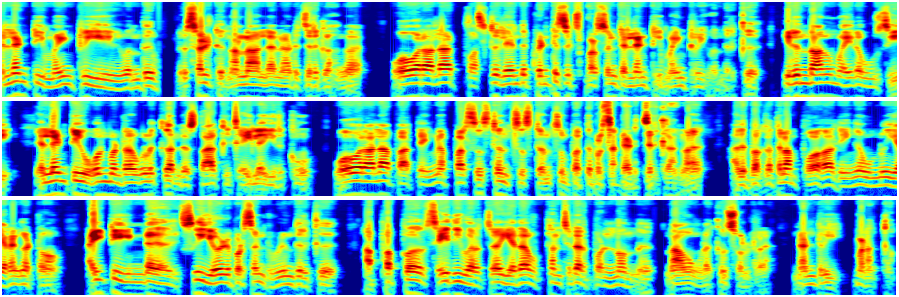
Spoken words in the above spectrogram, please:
எல்என்டி மைண்ட்ரி வந்து ரிசல்ட் நல்லா நடிச்சிருக்காங்க அடிச்சிருக்காங்க. ஓவராலா ஃபர்ஸ்ட்லேருந்து 26% எல்&டி மைன்ட்ரீ வந்திருக்கு. இருந்தாலும் வைர ஊசி. எல்என்டி ஓன் பண்ணுறவங்களுக்கு அந்த ஸ்டாக்கு கையில் இருக்கும். ஓவராலாக பார்த்தீங்கன்னா, பர்சிஸ்டன்ட் சிஸ்டம்ஸும் 10% அடிச்சிருக்காங்க. அது பக்கத்தெல்லாம் போகாதீங்க. இன்னும் இறங்கட்டும். ஐடி இண்டெக்ஸு ஏழு பர்சன்ட் விழுந்திருக்கு. அப்பப்போ செய்தி வரச்ச எதை கன்சிடர் பண்ணணும்னு நான் உங்களுக்கு சொல்கிறேன் நன்றி, வணக்கம்.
